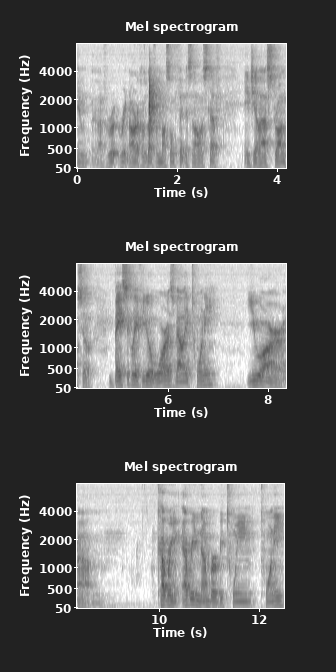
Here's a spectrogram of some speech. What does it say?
and I've written articles about for muscle fitness and all this stuff in Jailhouse Strong. So basically, if you do a Juarez Valley 20, you are um, covering every number between 20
